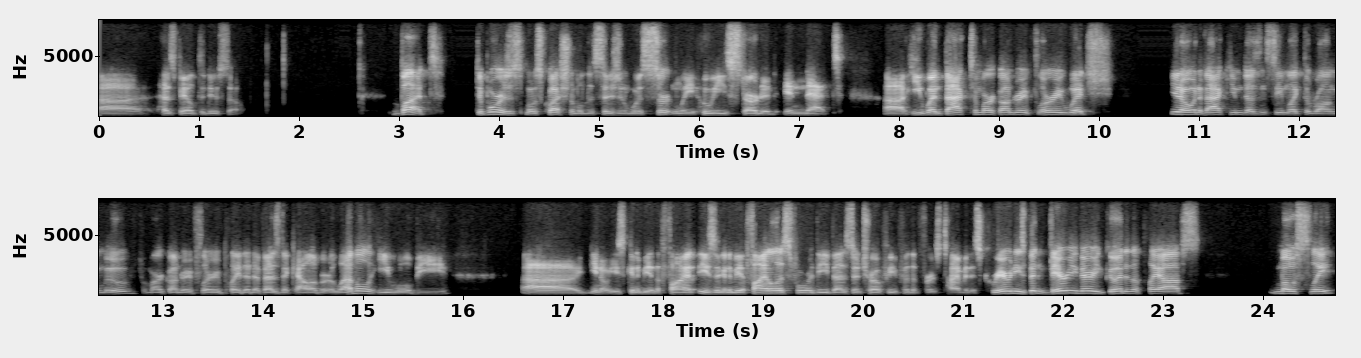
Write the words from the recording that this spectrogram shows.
uh, has failed to do so. But DeBoer's most questionable decision was certainly who he started in net. Uh, he went back to Marc Andre Fleury, which, you know, in a vacuum doesn't seem like the wrong move. Marc Andre Fleury played at a Vezina caliber level. He will be, uh, you know, he's going to be in the final. He's going to be a finalist for the Vezina Trophy for the first time in his career, and he's been very, very good in the playoffs, mostly.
